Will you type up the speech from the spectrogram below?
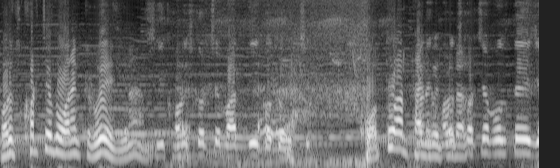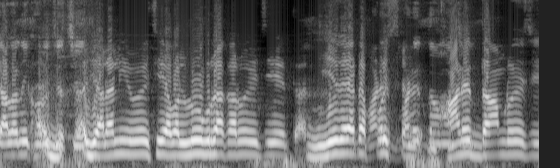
খরচ খরচা তো অনেকটা রয়েছে না? সেই খরচ খরচা বাদ দিয়ে কত হচ্ছে? কত আর মানে থাকবে খরচ খরচা বলতে জ্বালানি খরচ আছে জ্বালানি রয়েছে আবার লোক রাখা রয়েছে নিজেদের একটা পরিশ্রম ভাড়ের দাম রয়েছে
